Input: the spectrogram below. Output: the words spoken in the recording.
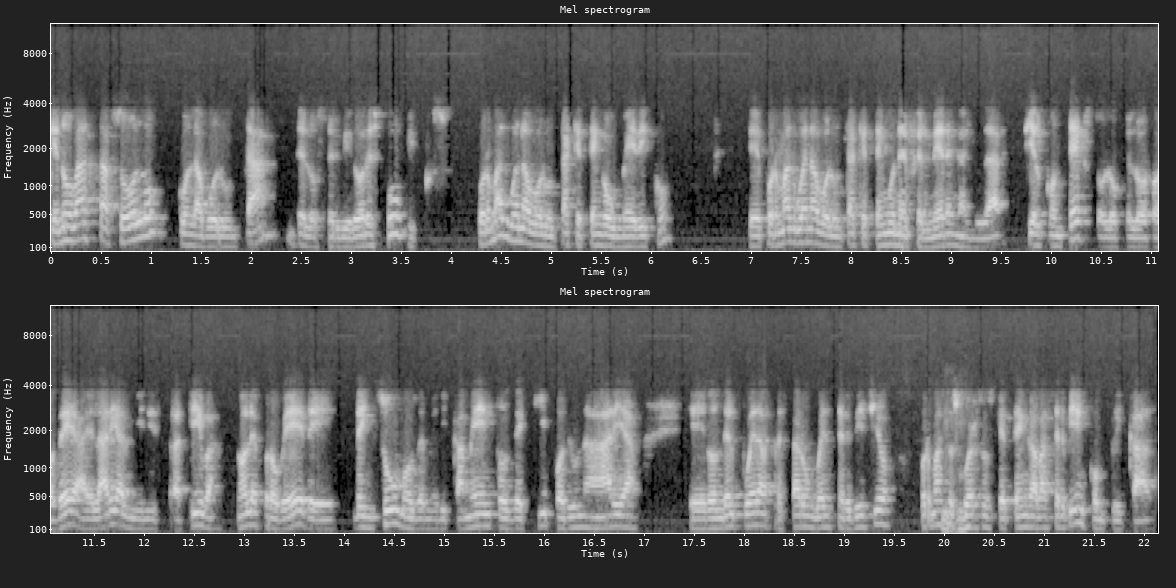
que no basta solo con la voluntad de los servidores públicos. Por más buena voluntad que tenga un médico, eh, por más buena voluntad que tenga una enfermera en ayudar, si el contexto, lo que lo rodea, el área administrativa, no le provee de, insumos, de medicamentos, de equipo, de una área donde él pueda prestar un buen servicio, por más esfuerzos que tenga, va a ser bien complicado.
